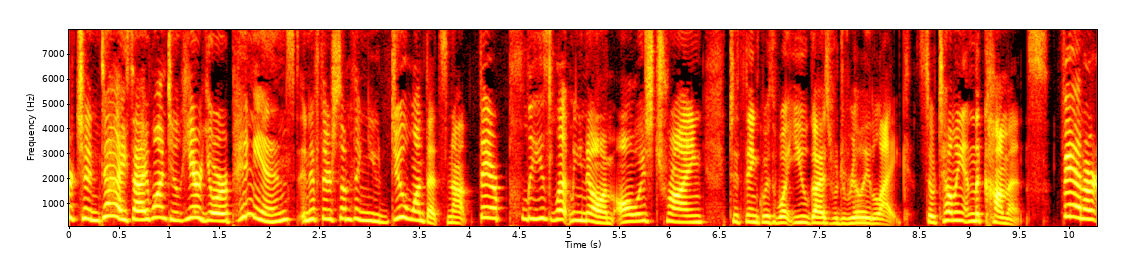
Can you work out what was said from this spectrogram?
merchandise. I want to hear your opinions. And if there's something you do want that's not there, please let me know. I'm always trying to think with what you guys would really like. So tell me in the comments. Fan art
